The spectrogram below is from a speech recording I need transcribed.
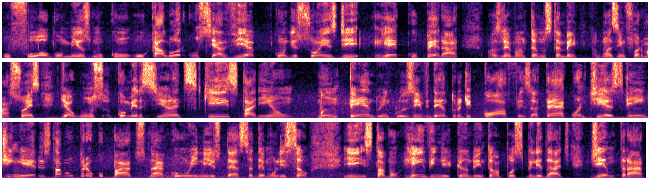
o fogo ou mesmo com o calor ou se havia condições de recuperar. Nós levantamos também algumas informações de alguns comerciantes que estariam mantendo, inclusive dentro de cofres, até quantias em dinheiro, estavam preocupados né, com o início dessa demolição e estavam reivindicando então a possibilidade de entrar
